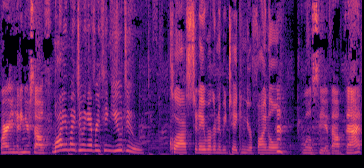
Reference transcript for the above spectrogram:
Why are you hitting yourself? Why am I doing everything you do? Class, today we're gonna be taking your final. Hmm. We'll see about that.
